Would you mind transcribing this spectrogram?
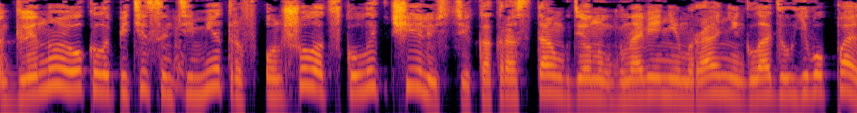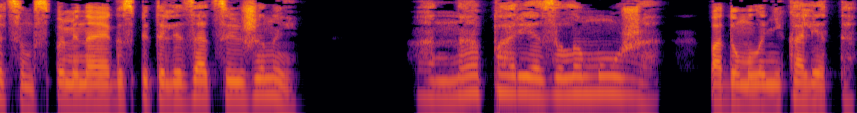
Длиной около пяти сантиметров он шел от скулы к челюсти, как раз там, где он мгновением ранее гладил его пальцем, вспоминая госпитализацию жены. «Она порезала мужа», — подумала Николетта.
